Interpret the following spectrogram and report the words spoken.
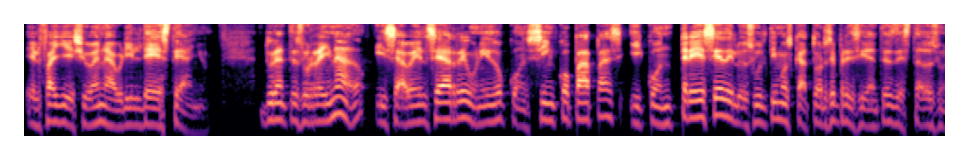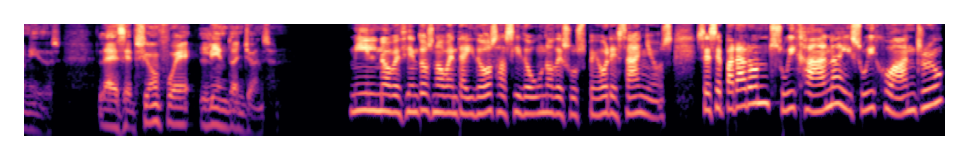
Él falleció en abril de este año. Durante su reinado, Isabel se ha reunido con cinco papas y con 13 de los últimos 14 presidentes de Estados Unidos. La excepción fue Lyndon Johnson. 1992 ha sido uno de sus peores años. Se separaron su hija Ana y su hijo Andrew.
